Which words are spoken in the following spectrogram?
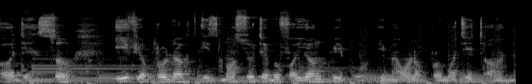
audience. So, if your product is more suitable for young people, you might want to promote it on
